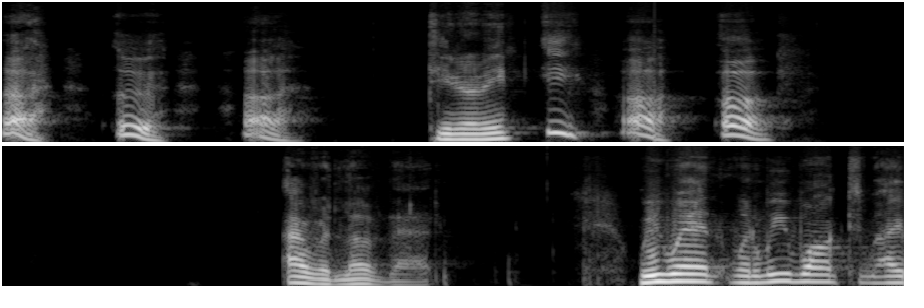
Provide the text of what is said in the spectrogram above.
Ah, uh, uh, do you know what I mean? E, oh, oh. I would love that. We went when we walked. I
